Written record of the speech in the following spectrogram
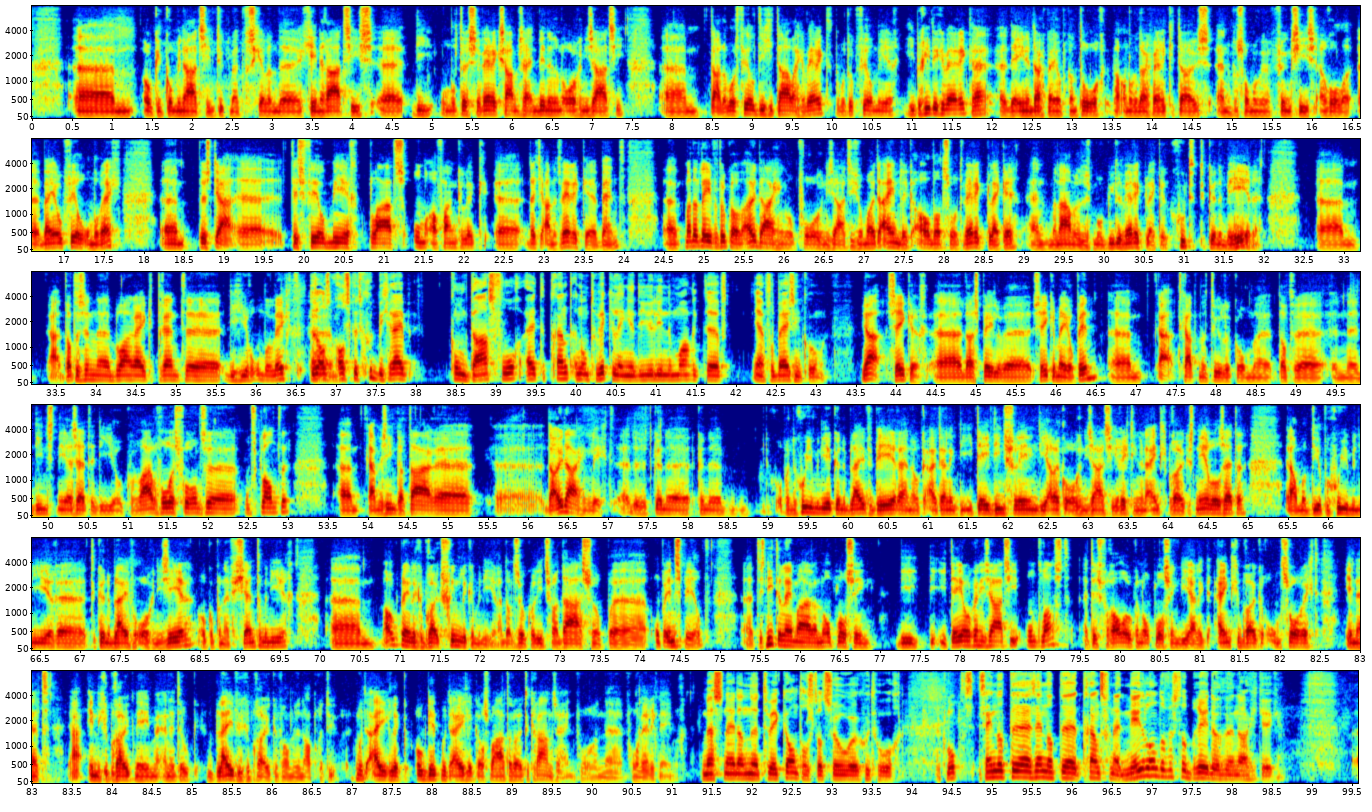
Um, ook in combinatie natuurlijk met verschillende generaties die ondertussen werkzaam zijn binnen een organisatie. Um, er wordt veel digitaler gewerkt. Er wordt ook veel meer hybride gewerkt. Hè. De ene dag ben je op kantoor, de andere dag werk je thuis. En voor sommige functies en rollen ben je ook veel onderweg. Um, dus ja, uh, het is veel meer plaats onafhankelijk dat je aan het werk bent. maar dat levert ook wel een uitdaging op voor organisaties om uiteindelijk al dat soort werkplekken, en met name dus mobiele werkplekken, goed te kunnen beheren. Um, ja, dat is een belangrijke trend die hieronder ligt. Dus als, ehm, als ik het goed begrijp, komt DAS voor uit de trend en ontwikkelingen die jullie in de markt ja, voorbij zien komen? Ja, zeker. Daar spelen we zeker mee op in. Um, ja, het gaat natuurlijk om dat we een dienst neerzetten die ook waardevol is voor onze, onze klanten. Um, ja, we zien dat daar de uitdaging ligt. dus het kunnen, kunnen op een goede manier kunnen blijven beheren en ook uiteindelijk die IT-dienstverlening die elke organisatie richting hun eindgebruikers neer wil zetten, ja, om die op een goede manier te kunnen blijven organiseren, ook op een efficiënte manier. Um, maar ook op een hele gebruiksvriendelijke manier. En dat is ook wel iets waar DAS op, uh, op inspeelt. Het is niet alleen maar een oplossing die de IT-organisatie ontlast. Het is vooral ook een oplossing die eigenlijk de eindgebruiker ontzorgt in het ja, in gebruik nemen en het ook blijven gebruiken van hun apparatuur. Het moet eigenlijk, ook dit moet eigenlijk als water uit de kraan zijn voor een, uh, voor een werknemer. Mes snijdt dan twee kanten als ik dat zo goed hoor. Dat klopt. Zijn dat, zijn dat trends vanuit Nederland of is dat breder nagekeken?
